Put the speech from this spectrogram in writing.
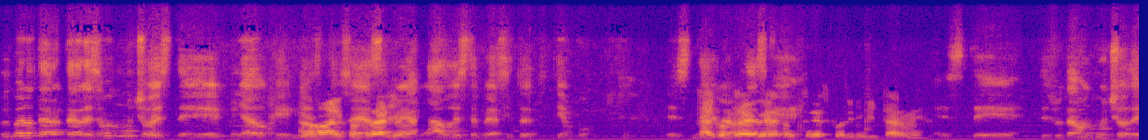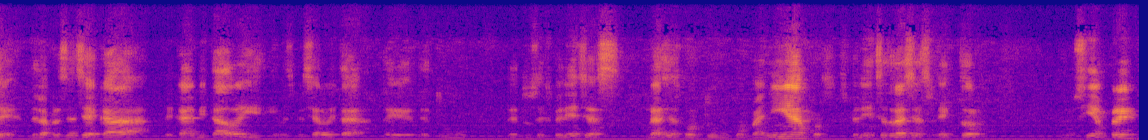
Pues bueno, te, te, agradecemos mucho, este cuñado, que, que, no, al contrario. regalado este pedacito de tu tiempo. Este, al contrario, gracias a ustedes por invitarme. Este, disfrutamos mucho de, la presencia de cada, de cada invitado y, en especial ahorita de, tu, de tus experiencias. Gracias por tu compañía, por tus experiencias. Gracias, Héctor, siempre.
